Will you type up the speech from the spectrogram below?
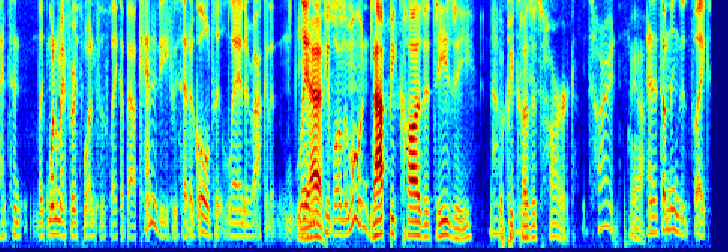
had sent like one of my first ones was like about Kennedy, who set a goal to land a rocket, and land yes. people on the moon. Not because it's easy, Not but because because it's hard. It's hard. Yeah. And it's something that's like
